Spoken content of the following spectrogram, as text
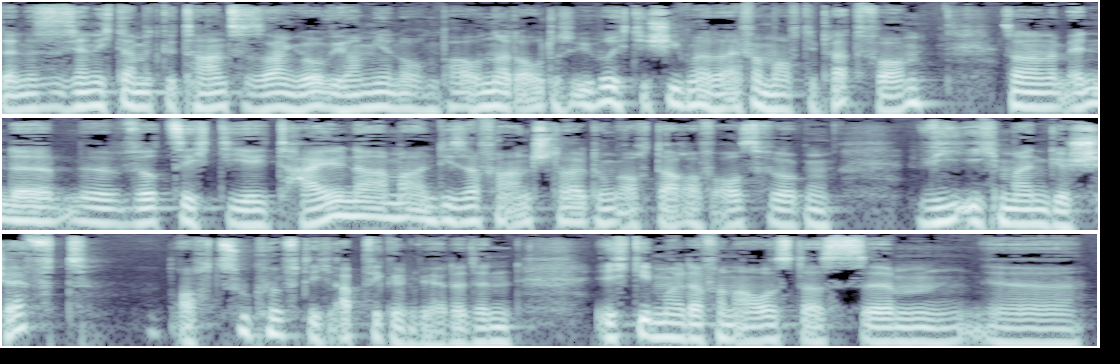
Denn es ist ja nicht damit getan zu sagen, jo, wir haben hier noch ein paar hundert Autos übrig, die schieben wir dann einfach mal auf die Plattform, sondern am Ende äh, wird sich die Teilnahme an dieser Veranstaltung auch darauf auswirken, wie ich mein Geschäft auch zukünftig abwickeln werde. Denn ich gehe mal davon aus, dass ähm, äh,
